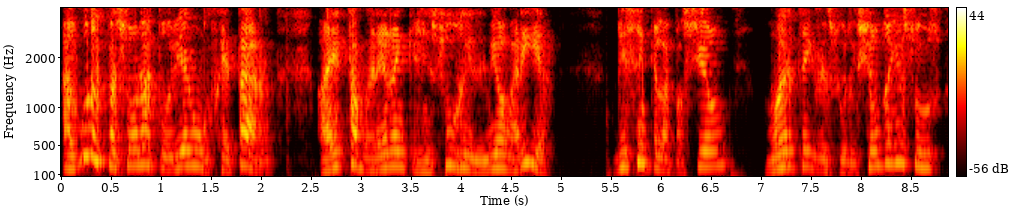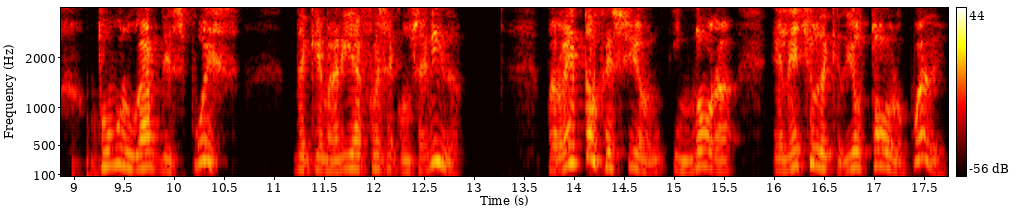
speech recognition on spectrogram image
Algunas personas podrían objetar a esta manera en que Jesús redimió a María. Dicen que la pasión, muerte y resurrección de Jesús tuvo lugar después de que María fuese concebida. Pero esta objeción ignora el hecho de que Dios todo lo puede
